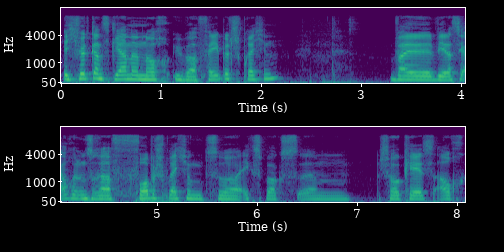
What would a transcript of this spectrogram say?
Ich würde ganz gerne noch über Fable sprechen, weil wir das ja auch in unserer Vorbesprechung zur Xbox ähm, Showcase auch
